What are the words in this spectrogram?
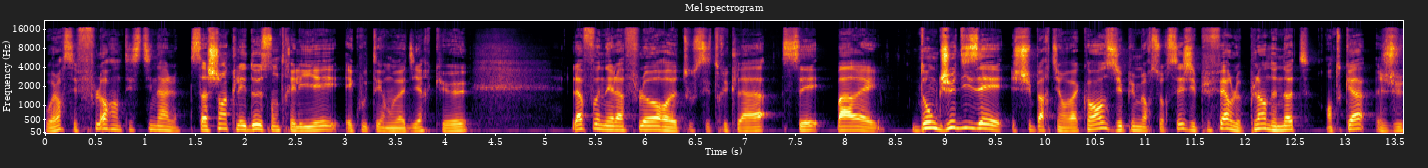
Ou alors c'est flore intestinale. Sachant que les deux sont très liés, écoutez, on va dire que la faune et la flore, euh, tous ces trucs-là, c'est pareil. Donc je disais, je suis parti en vacances, j'ai pu me ressourcer, j'ai pu faire le plein de notes. En tout cas, je-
